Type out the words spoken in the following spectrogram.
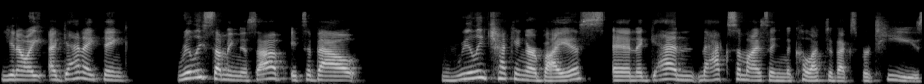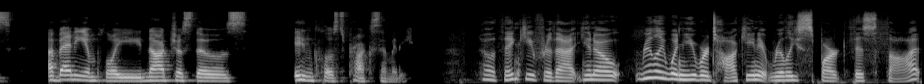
you know, I, again, I think really summing this up, it's about really checking our bias and again maximizing the collective expertise of any employee not just those in close proximity. No thank you for that. You know really when you were talking it really sparked this thought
